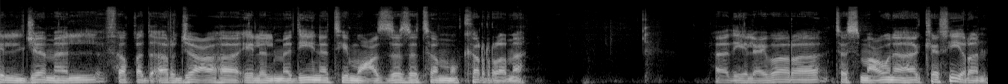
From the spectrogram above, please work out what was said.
الجمل فقد أرجعها إلى المدينة معززة مكرمة. هذه العبارة تسمعونها كثيرا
